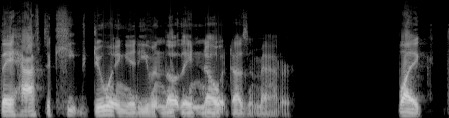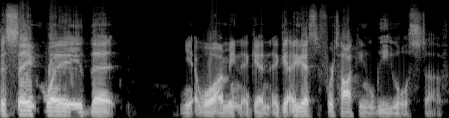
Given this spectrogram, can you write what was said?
they have to keep doing it even though they know it doesn't matter. Like the same way that yeah, well, I mean again, I guess if we're talking legal stuff,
